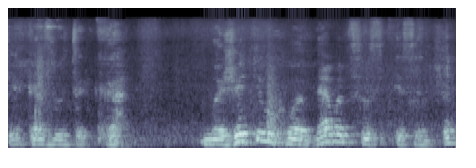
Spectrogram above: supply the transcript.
Те казват така. Мъжете охладняват с есента.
